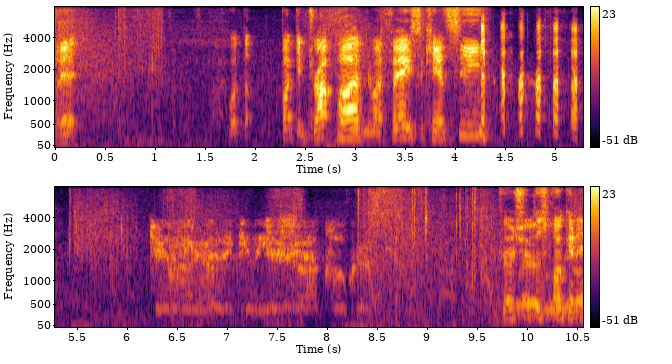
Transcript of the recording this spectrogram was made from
Wait. What the fucking drop pod in my face? I can't see. Enemy medic in the area. Cloaker. I'm trying to shoot this fucking we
